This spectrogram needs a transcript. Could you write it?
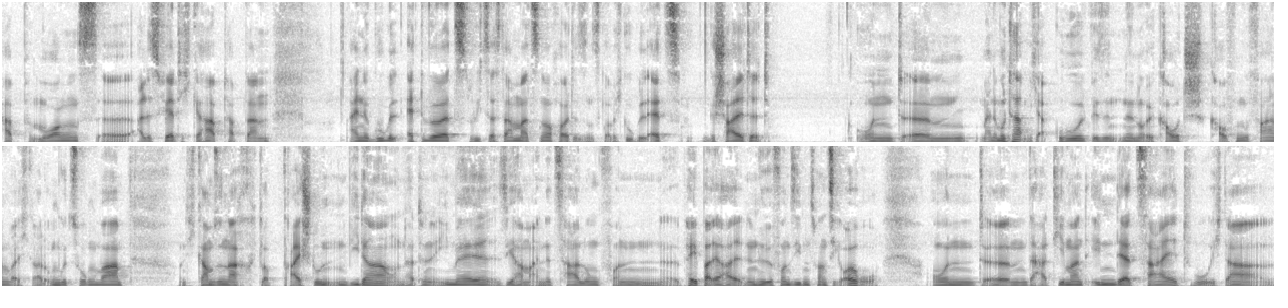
habe morgens äh, alles fertig gehabt, habe dann eine Google AdWords, so hieß das damals noch, heute sind es, glaube ich, Google Ads, geschaltet. Und ähm, meine Mutter hat mich abgeholt, wir sind eine neue Couch kaufen gefahren, weil ich gerade umgezogen war. Und ich kam so nach, ich glaube, drei Stunden wieder und hatte eine E-Mail. Sie haben eine Zahlung von äh, PayPal erhalten in Höhe von 27 Euro. Und ähm, da hat jemand in der Zeit, wo ich da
